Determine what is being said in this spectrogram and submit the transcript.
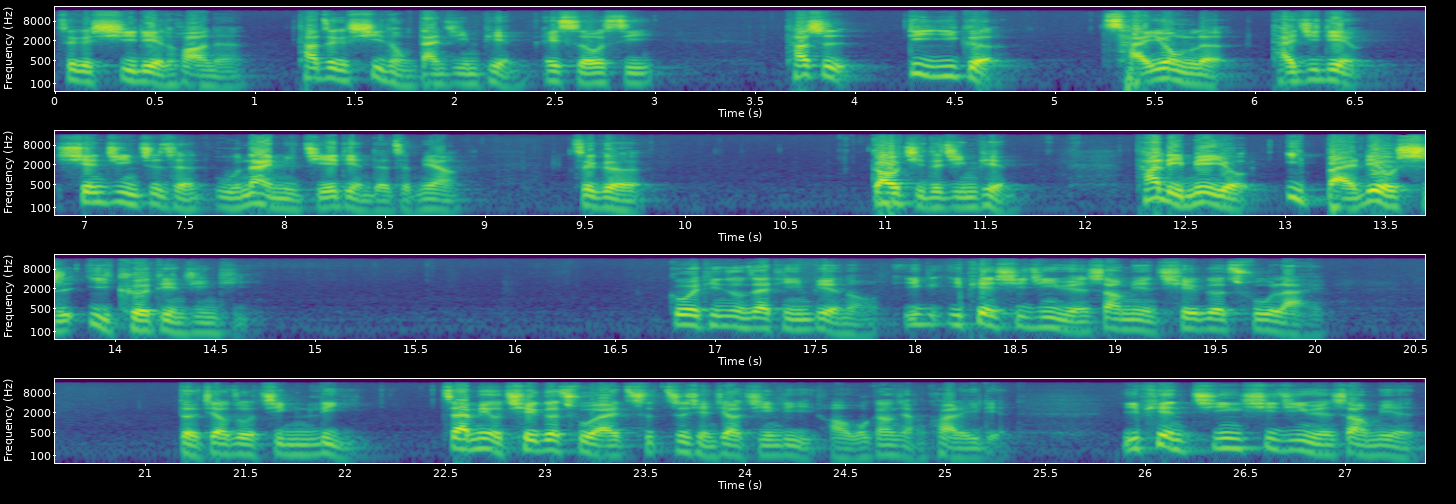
这个系列的话呢，它这个系统单晶片 SOC，它是第一个采用了台积电先进制程五纳米节点的怎么样？这个高级的晶片，它里面有一百六十亿颗电晶体。各位听众再听一遍哦，一一片矽晶圆上面切割出来的叫做晶粒，在没有切割出来之之前叫晶粒啊。我刚讲快了一点，一片晶细晶圆上面。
